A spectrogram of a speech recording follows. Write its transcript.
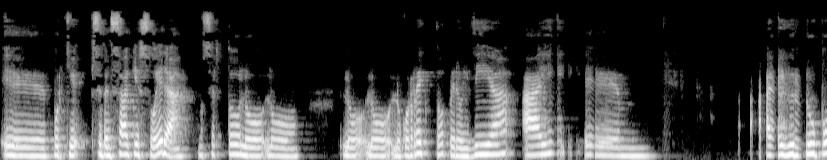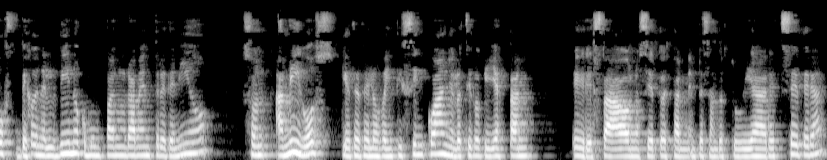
eh, porque se pensaba que eso era, ¿no es cierto?, lo, lo, lo, lo correcto, pero hoy día hay, eh, hay grupos, dejo en el vino como un panorama entretenido, son amigos que desde los 25 años, los chicos que ya están egresados, ¿no es cierto?, están empezando a estudiar, etcétera,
